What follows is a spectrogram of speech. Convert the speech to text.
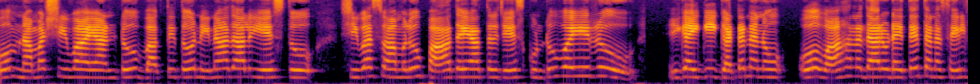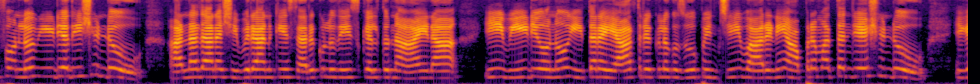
ఓం నమ శివాయ అంటూ భక్తితో నినాదాలు చేస్తూ శివస్వాములు పాదయాత్ర చేసుకుంటూ పోయిర్రు. ఇక ఈ ఘటనను ఓ వాహనదారుడైతే తన సెల్ ఫోన్లో వీడియో తీసిండు. అన్నదాన శిబిరానికి సరుకులు తీసుకెళ్తున్న ఆయన ఈ వీడియోను ఇతర యాత్రికులకు చూపించి వారిని అప్రమత్తం చేసిండు. ఇక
